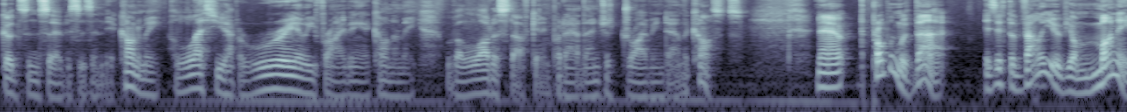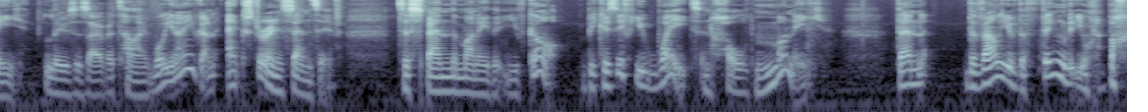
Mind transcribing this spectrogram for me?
goods and services in the economy unless you have a really thriving economy with a lot of stuff getting put out there and just driving down the costs. Now, the problem with that is if the value of your money loses over time, well, you know, you've got an extra incentive to spend the money that you've got. Because if you wait and hold money, then the value of the thing that you want to buy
